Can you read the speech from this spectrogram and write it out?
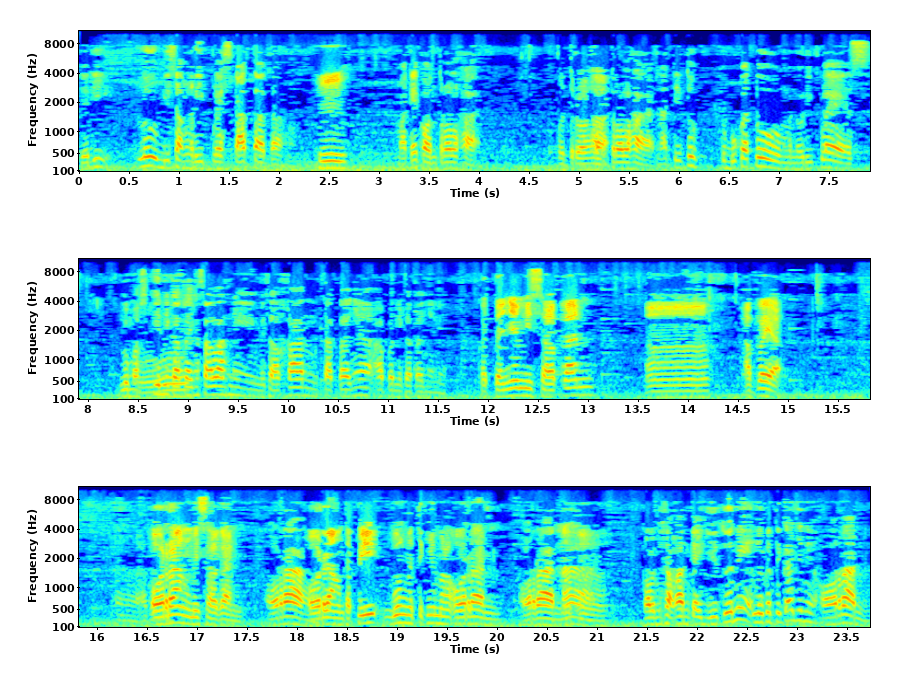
Jadi lu bisa nge-replace kata, Tang. hmm, Pakai Control H. kontrol H Control H. Nanti itu kebuka tuh menu replace. Lu masukin nih Oh. kata yang salah nih. Misalkan katanya apa nih katanya nih? katanya misalkan eh, apa ya Eh, apa? orang misalkan orang. orang tapi gue ngetiknya malah orang Oran. Nah, Heeh. kalau misalkan kayak gitu nih, lu ketik aja nih oran.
